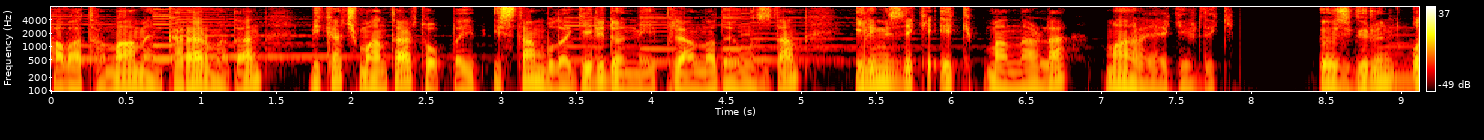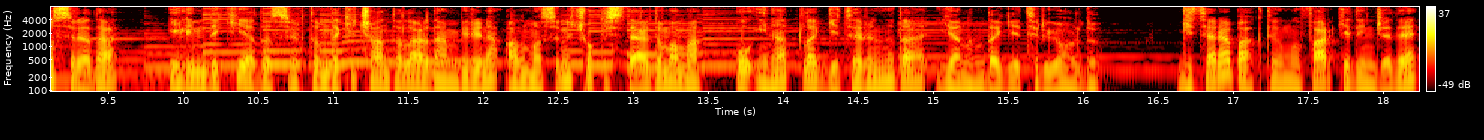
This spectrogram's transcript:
Hava tamamen kararmadan birkaç mantar toplayıp İstanbul'a geri dönmeyi planladığımızdan elimizdeki ekipmanlarla mağaraya girdik. Özgür'ün o sırada elimdeki ya da sırtımdaki çantalardan birini almasını çok isterdim ama o inatla gitarını da yanında getiriyordu. Gitara baktığımı fark edince de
